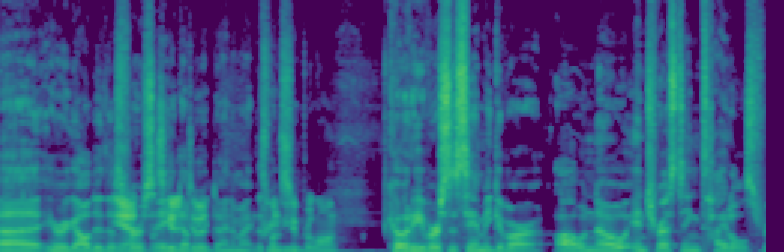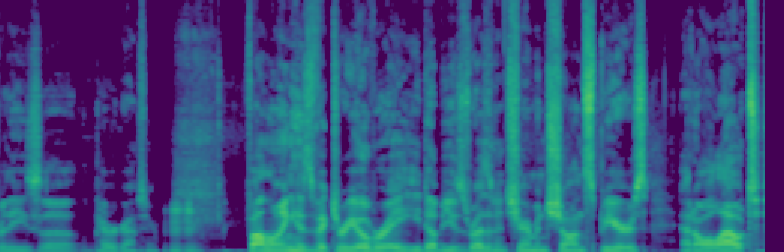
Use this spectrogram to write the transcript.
Uh, here we go. I'll do this Yeah, first let's get into AEW. Dynamite This preview. one's super long. Cody versus Sammy Guevara. Oh, no interesting titles for these uh, paragraphs here. Following his victory over AEW's resident chairman Shawn Spears at All Out,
